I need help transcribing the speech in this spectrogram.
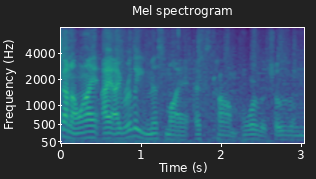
Not gonna lie, I, I really miss my XCOM War of the Chosen.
